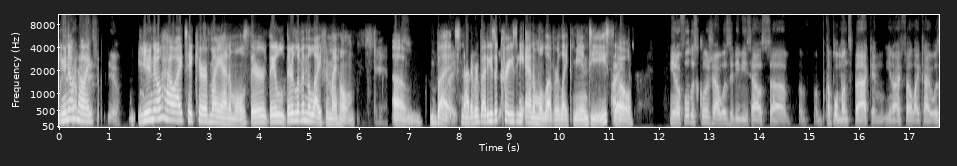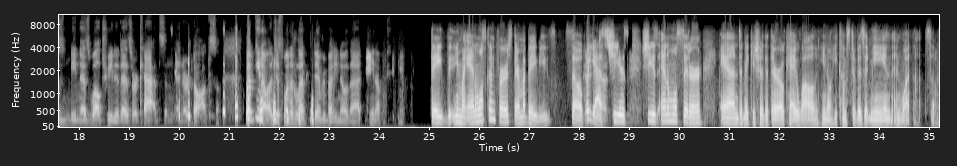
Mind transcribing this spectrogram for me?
you know how I you. you know how I take care of my animals. They're they they're living the life in my home. Um, but right. not everybody's a crazy animal lover like me and Dee. So you know, full disclosure, I was at Evie's house uh, a, a, couple of months back, and you know, I felt like I was being as well treated as her cats and, and her dogs. So. but you know, I just wanted to let everybody know that you know, they, they you know, my animals come first. They're my babies. So, okay, but yes, she is she is animal sitter and making sure that they're okay while you know he comes to visit me and and whatnot. So.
